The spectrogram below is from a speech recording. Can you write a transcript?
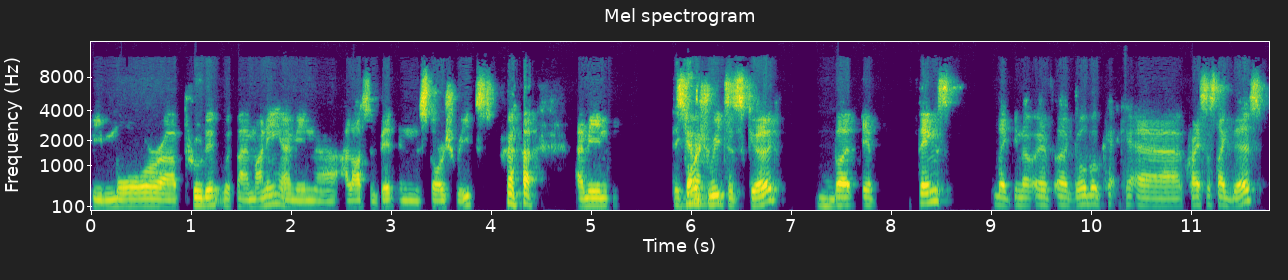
be more uh, prudent with my money. I mean, uh, I lost a bit in the storage REITs. I mean, the storage REITs is good, but if things like, you know, if a global ca- crisis like this,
